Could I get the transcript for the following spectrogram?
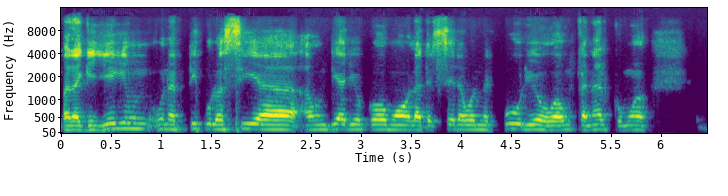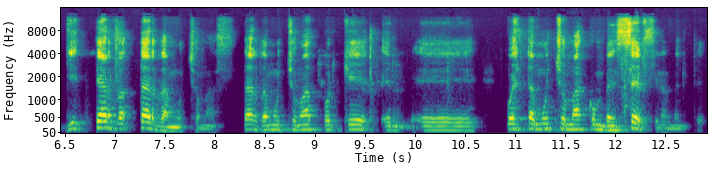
para que llegue un, un artículo así a, a, un diario como La Tercera o El Mercurio o a un canal como... Tarda, tarda mucho más, tarda mucho más porque el, cuesta mucho más convencer finalmente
